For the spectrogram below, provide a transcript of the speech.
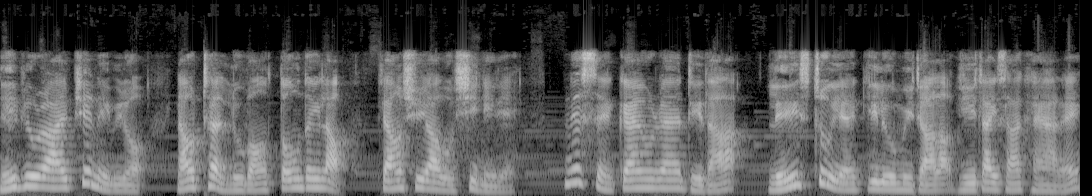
မြေပြိုတာဖြစ်နေပြီးတော့နောက်ထပ်လူပေါင်း3သိန်းလောက်ပြောင်းရွှေ့ရဖို့ရှိနေတယ်နှစ်စဉ်ကန်ယူရန်ဒေသ 4စတူရန်ကီလိုမီတာလောက်ရေတိုက်စားခံရတယ်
